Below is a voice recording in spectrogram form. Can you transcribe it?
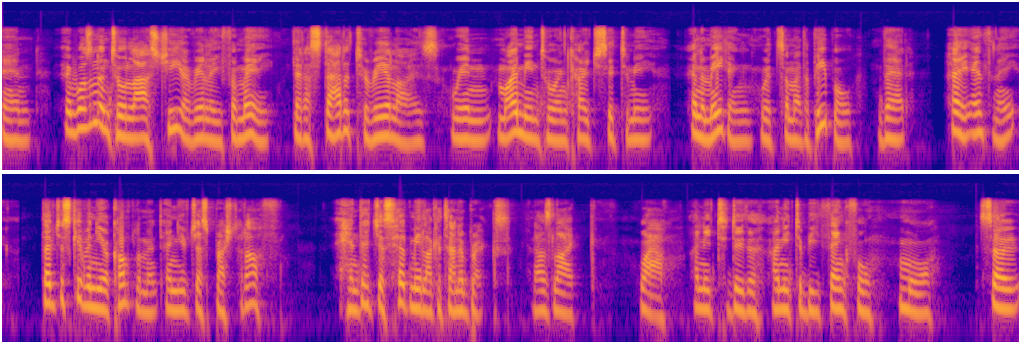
And it wasn't until last year, really, for me, that I started to realize when my mentor and coach said to me in a meeting with some other people that, hey, Anthony, they've just given you a compliment and you've just brushed it off. And that just hit me like a ton of bricks. And I was like, wow, I need to do the, I need to be thankful more. So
